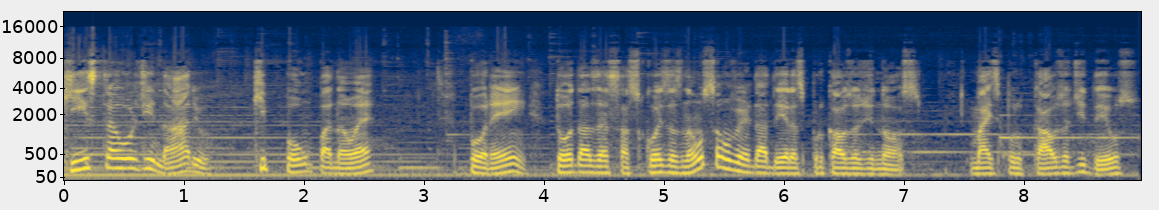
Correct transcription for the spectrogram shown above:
Que extraordinário, que pompa, não é? Porém, todas essas coisas não são verdadeiras por causa de nós, mas por causa de Deus.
